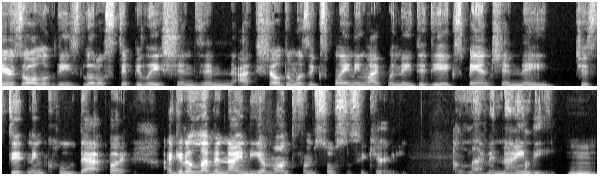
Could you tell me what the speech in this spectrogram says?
there's all of these little stipulations and uh, sheldon was explaining like when they did the expansion they just didn't include that but i get 1190 a month from social security 1190 mm.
